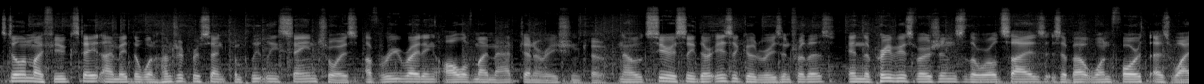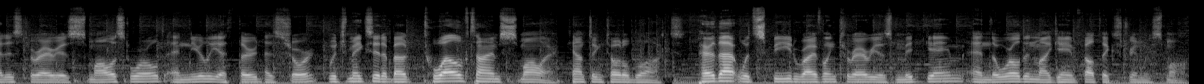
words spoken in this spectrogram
Still in my fugue state, I made the 100% completely sane choice of rewriting all of my map generation code. Now, seriously, there is a good reason for this. In the previous versions, the world size is about one-fourth as wide as Terraria's smallest world and nearly a third as short, which makes it about 12 times smaller, counting total blocks. Pair that with speed rivaling Terraria's mid-game, and the world in my game felt extremely small.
